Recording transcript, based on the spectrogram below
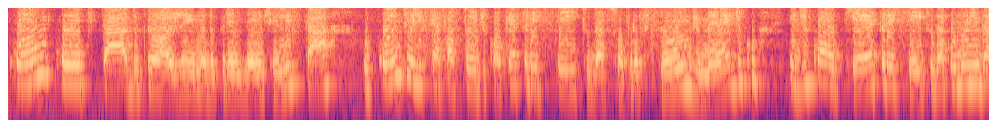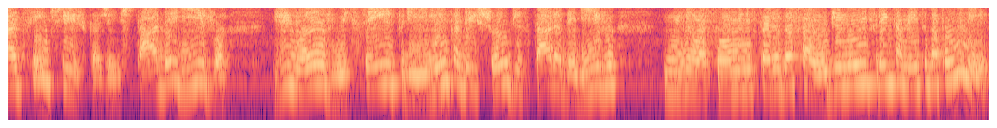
quão cooptado pela agenda do presidente ele está, o quanto ele se afastou de qualquer preceito da sua profissão de médico e de qualquer preceito da comunidade científica. A gente está à deriva, de novo e sempre, e nunca deixou de estar à deriva em relação ao Ministério da Saúde no enfrentamento da pandemia.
